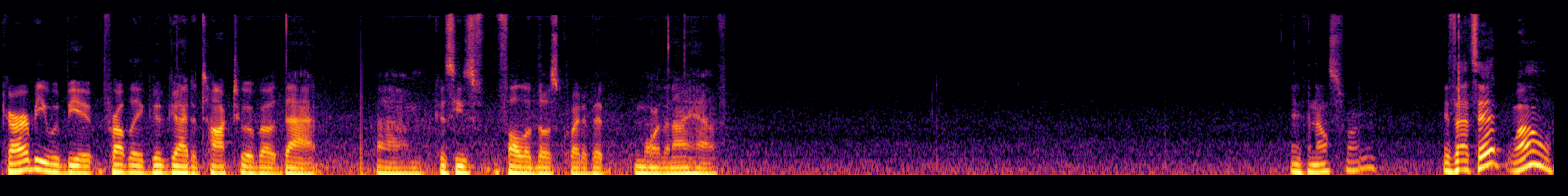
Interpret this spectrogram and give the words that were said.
Garby would be a, probably a good guy to talk to about that because he's followed those quite a bit more than I have. Anything else for me? If that's it, well,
